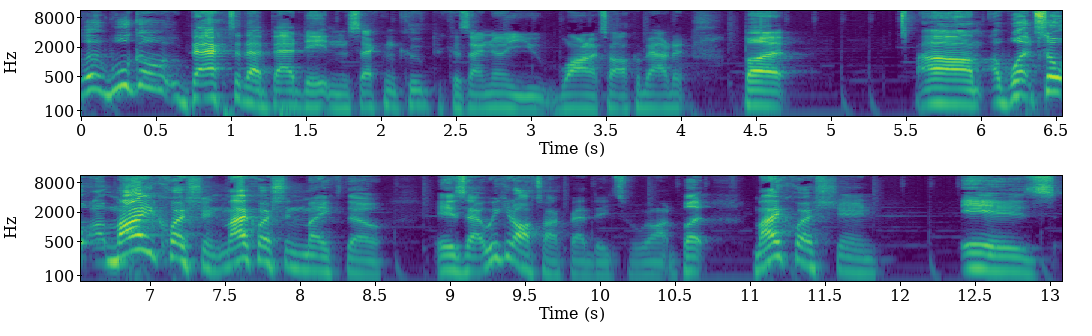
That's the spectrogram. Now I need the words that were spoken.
we'll go back to that bad date in a second, Coop, because I know you want to talk about it, but um, what? So uh, my question, my question, Mike, though, is that we could all talk bad dates if we want, but my question is,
